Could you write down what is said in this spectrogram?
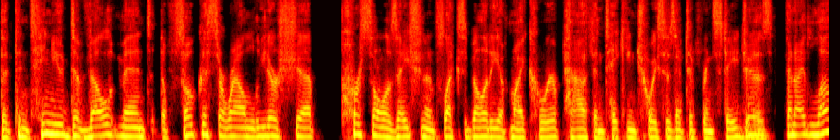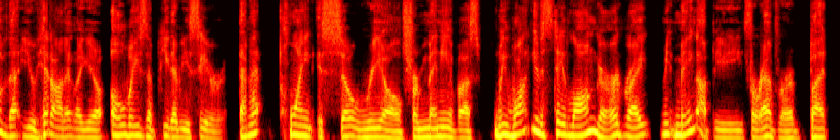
the continued development, the focus around leadership, personalization and flexibility of my career path and taking choices at different stages. And I love that you hit on it, like, you know, always a PwC. That point is so real for many of us. We want you to stay longer, right? It may not be forever, but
